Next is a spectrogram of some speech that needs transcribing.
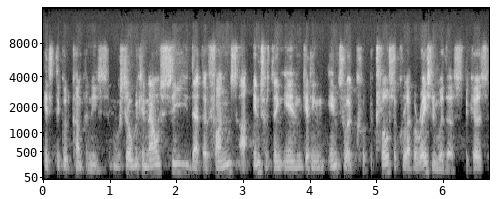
it's the good companies. So we can now see that the funds are interested in getting into a, co- a closer collaboration with us because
